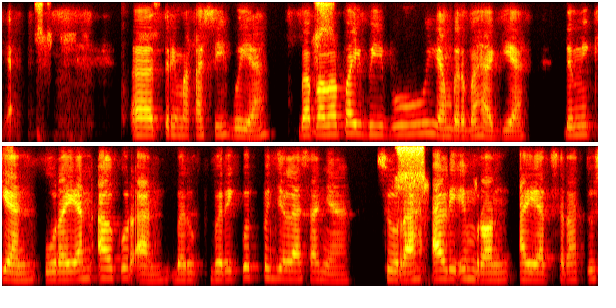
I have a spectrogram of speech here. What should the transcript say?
Ya. Uh, terima kasih Bu ya. Bapak-bapak, ibu-ibu yang berbahagia. Demikian uraian Al-Qur'an berikut penjelasannya surah Ali Imran ayat 130.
